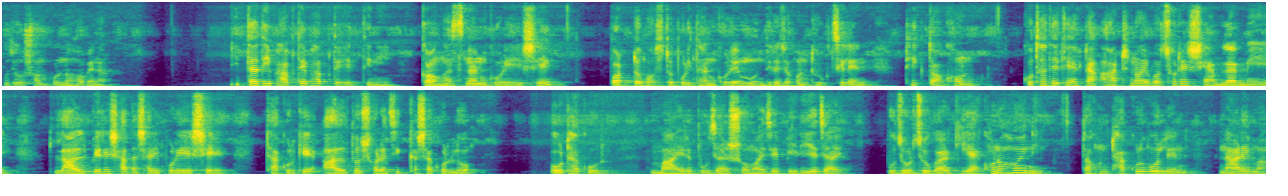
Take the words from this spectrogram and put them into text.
পুজোও সম্পূর্ণ হবে না। ইত্যাদি ভাবতে ভাবতে তিনি গঙ্গা স্নান করে এসে পট্ট বস্ত্র পরিধান করে মন্দিরে যখন ঢুকছিলেন, ঠিক তখন কোথা থেকে একটা আট নয় বছরের শ্যামলা মেয়ে লাল পেরে সাদা শাড়ি পরে এসে ঠাকুরকে আলতো স্বরে জিজ্ঞাসা করল, ও ঠাকুর, মায়ের পূজার সময় যে পেরিয়ে যায়, পুজোর জোগাড় কি এখনও হয়নি? তখন ঠাকুর বললেন, না রে মা,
